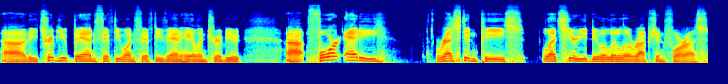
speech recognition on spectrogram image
uh, the tribute band 5150 Van Halen tribute. Uh, for Eddie, rest in peace. Let's hear you do a little eruption for us.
